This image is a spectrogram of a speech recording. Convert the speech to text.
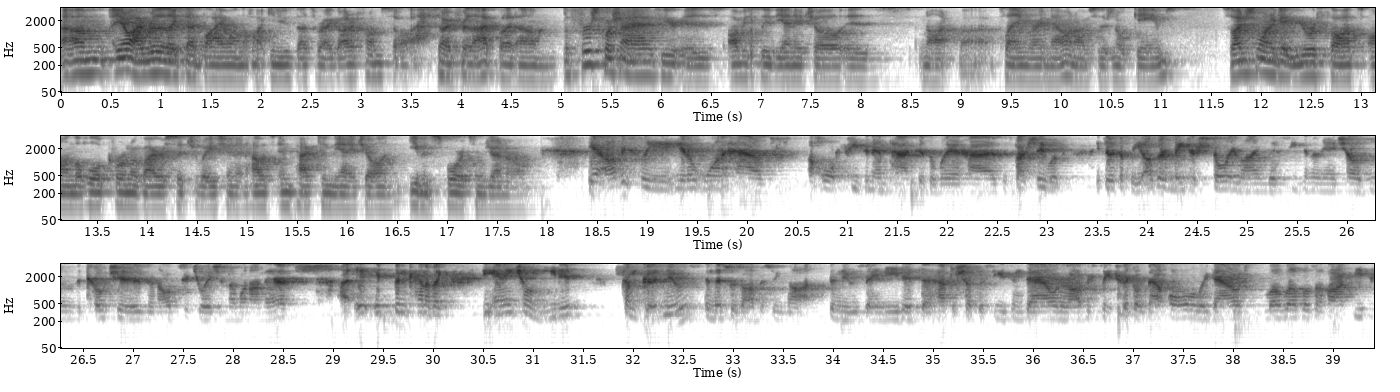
um, you know, I really like that bio on the Hockey News. That's where I got it from. So, sorry for that. But um, the first question I have here is obviously the NHL is not uh, playing right now, and obviously there's no games. So, I just want to get your thoughts on the whole coronavirus situation and how it's impacting the NHL and even sports in general. Yeah, obviously, you don't want to have a whole season impacted the way it has, especially with there's the other major storyline this season in the NHL, being the coaches and all the situations that went on there. Uh, it, it's been kind of like the NHL needed some good news, and this was obviously not the news they needed to have to shut the season down, and obviously it trickles down all the way down to low levels of hockey.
